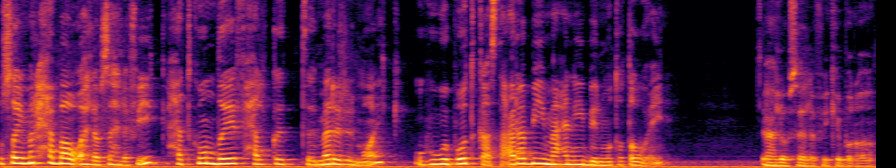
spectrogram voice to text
قصي مرحبا وأهلا وسهلا فيك. حتكون ضيف حلقة مرر المايك وهو بودكاست عربي معني بالمتطوعين. أهلا وسهلا فيك براء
